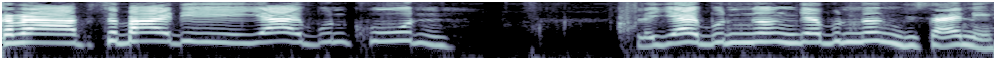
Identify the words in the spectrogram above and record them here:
กราบสบายดียายบุญคุณ และยายบุญเงิงยายบุญเงิงอยู่ไสนี่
